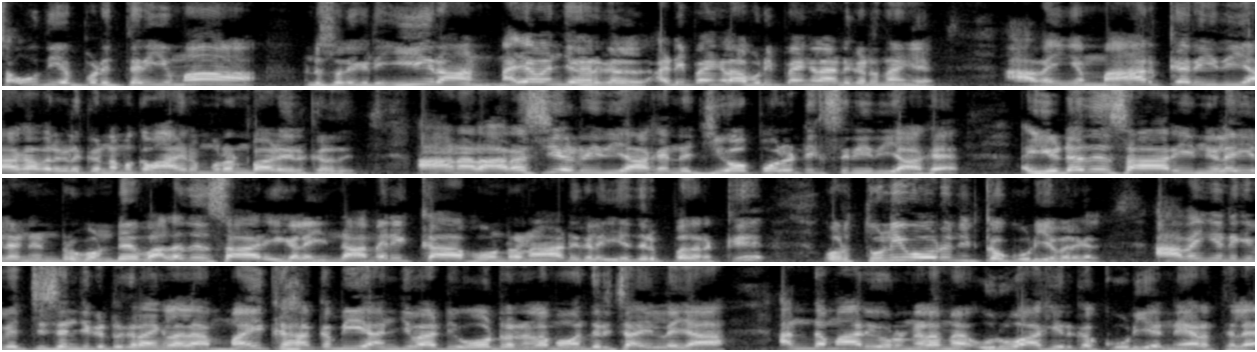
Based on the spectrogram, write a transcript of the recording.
சவுதி எப்படி தெரியுமா? என்று சொல்லிக்கிட்டு ஈரான் நயவஞ்சகர்கள் அடிப்பாங்களா பிடிப்பாங்களான்னு இருந்தாங்க அவங்க மார்க்க ரீதியாக அவர்களுக்கு நமக்கு ஆயிரம் முரண்பாடு இருக்கிறது. ஆனால் அரசியல் ரீதியாக இந்த ஜியோ பொலிட்டிக்ஸ் ரீதியாக இடதுசாரி நிலையில் நின்று கொண்டு வலதுசாரிகளை இந்த அமெரிக்கா போன்ற நாடுகளை எதிர்ப்பதற்கு ஒரு துணிவோடு நிற்கக்கூடியவர்கள். அவங்க இன்னைக்கு வச்சு செஞ்சுக்கிட்டு இருக்கிறாங்களா? மைக் ஹக்கபி அஞ்சு வாட்டி ஓடுற நிலைமை வந்துருச்சா இல்லையா? அந்த மாதிரி ஒரு நிலைமை உருவாகி இருக்கக்கூடிய நேரத்தில்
